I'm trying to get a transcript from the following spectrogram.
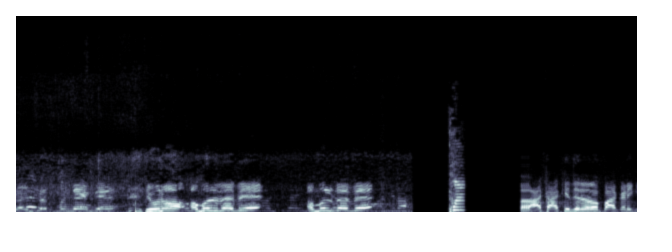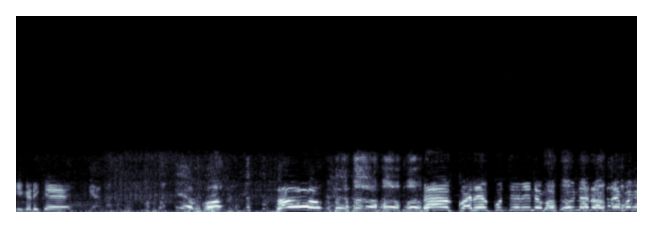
ಗಂಟತ್ ಮುಂದೆ ಹೆಂಗೆ? ಇವನು ಅಮೂಲ್ ಬೇಬಿ ಅಮೂಲ್ ಬೇಬಿ ಯಾಕೆ ಹಾಕಿದಿರಪ್ಪ ಆ ಕಡೆಗೆ ಈ ಕಡೆಗೆ? ಕೊನೆ ಕೂತೀನಿ ನಮ್ಮ ಅಪ್ಪ ನಾನು ಒಬ್ಬನೇ ಮಗ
